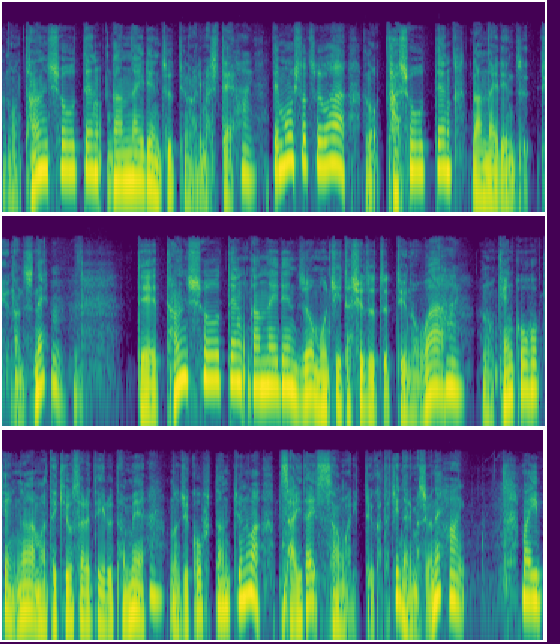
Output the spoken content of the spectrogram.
あの、単焦点眼内レンズっていうのがありまして、はい。で、もう一つは、あの、多焦点眼内レンズっていうなんですね。うんうんで、単焦点眼内レンズを用いた手術っていうのは、はい。あの健康保険がまあ適用されているため、はいあの自己負担っていうのは最大3割という形になりますよね。はい。まあ、一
